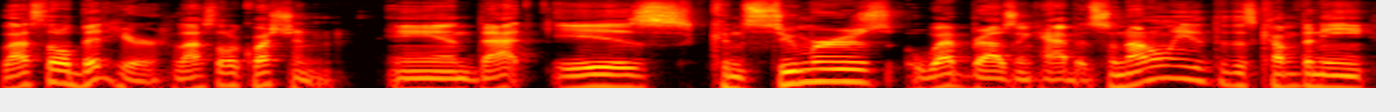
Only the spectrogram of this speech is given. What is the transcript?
last little bit here, last little question, and that is consumers' web browsing habits. So not only did this company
